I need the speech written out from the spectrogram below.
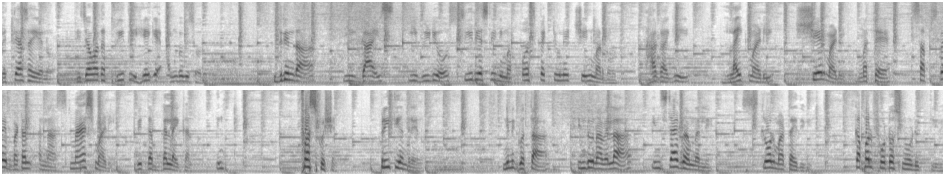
ವ್ಯತ್ಯಾಸ ಏನು? ನಿಜವಾದ ಪ್ರೀತಿ ಹೇಗೆ ಅನುಭವಿಸೋದು? ಇದರಿಂದ ಈ ಗಾಯ್ಸ್ ಈ ವಿಡಿಯೋ ಸೀರಿಯಸ್ಲಿ ನಿಮ್ಮ ಪರ್ಸ್ಪೆಕ್ಟಿವ್ನೇ ಚೇಂಜ್ ಮಾಡಬಹುದು. ಹಾಗಾಗಿ ಲೈಕ್ ಮಾಡಿ ಶೇರ್ ಮಾಡಿ, ಮತ್ತು ಸಬ್ಸ್ಕ್ರೈಬ್ ಬಟನ್ ಅನ್ನು ಸ್ಮ್ಯಾಶ್ ಮಾಡಿ with the bell icon in first question ಪ್ರೀತಿ ಅಂದ್ರೇನು? ನಿಮಗೆ ಗೊತ್ತಾ? ಇಂದು ನಾವೆಲ್ಲ ಇನ್ಸ್ಟಾಗ್ರಾಮ್ನಲ್ಲಿ ಸ್ಕ್ರೋಲ್ ಮಾಡ್ತಾ ಇದ್ದೀವಿ. ಕಪಲ್ ಫೋಟೋಸ್ ನೋಡಿರ್ತೀವಿ.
